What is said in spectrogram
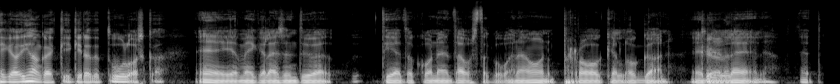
eikä ole ihan kaikki kirjoitettu uloskaan. Ei, ja meikäläisen työ tietokoneen taustakuvana on Proke Logan edelleen. Kyllä. Et,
